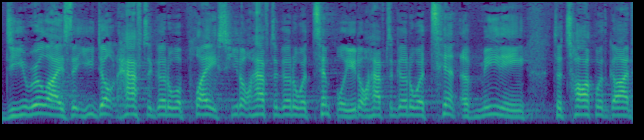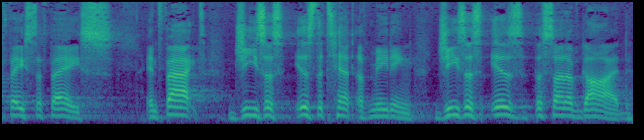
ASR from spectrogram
Do you realize that you don't have to go to a place, you don't have to go to a temple, you don't have to go to a tent of meeting to talk with God face to face? In fact, Jesus is the tent of meeting. Jesus is the Son of God.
